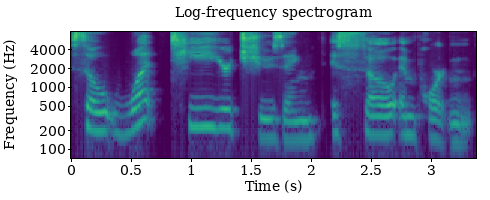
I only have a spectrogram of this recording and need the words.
So, what tea you're choosing is so important.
